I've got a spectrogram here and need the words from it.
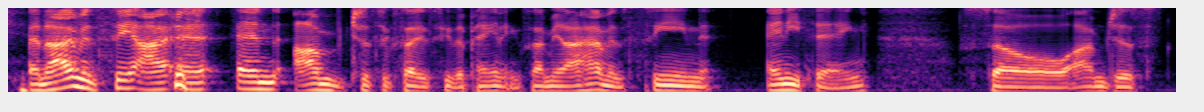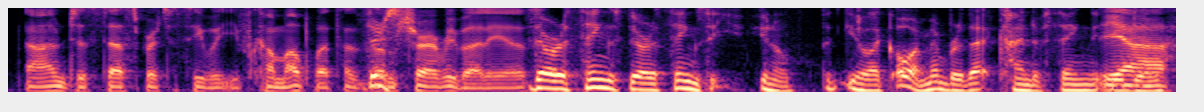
And I haven't seen I and, and I'm just excited to see the paintings. I mean, I haven't seen anything. So I'm just I'm just desperate to see what you've come up with, as I'm sure everybody is. there are things there are things that you know that you're like oh i remember that kind of thing that you Yeah. do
